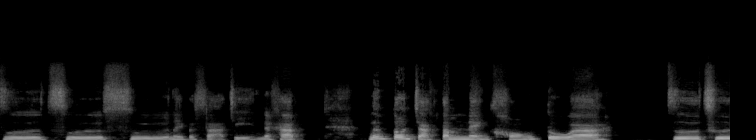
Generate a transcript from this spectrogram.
ซือซือซือในภาษาจีนนะครับ เริ่มต้นจากตำแหน่งของตัวซือซือ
